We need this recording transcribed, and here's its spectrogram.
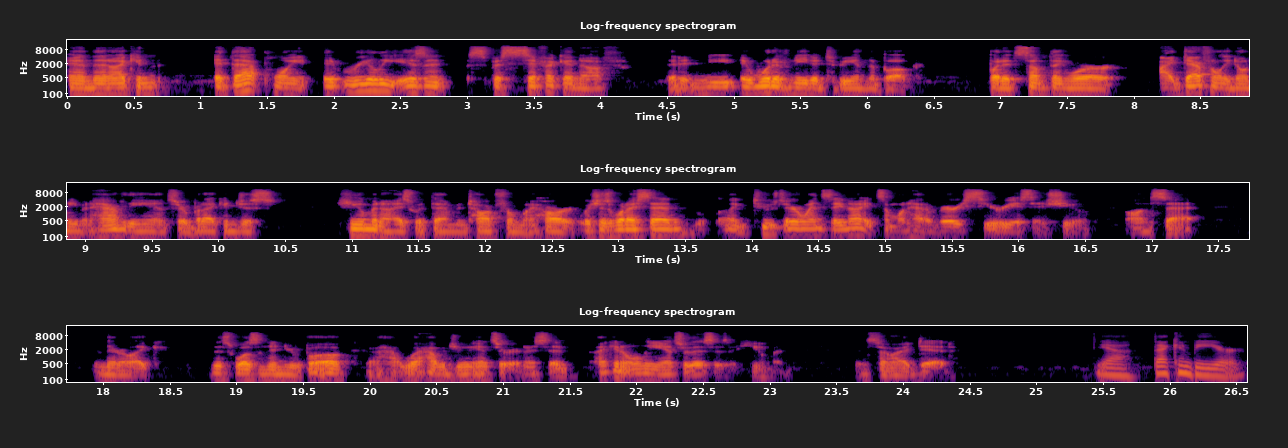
And then I can, at that point, it really isn't specific enough that it need it would have needed to be in the book. But it's something where I definitely don't even have the answer, but I can just humanize with them and talk from my heart, which is what I said like Tuesday or Wednesday night. Someone had a very serious issue on set, and they're like, "This wasn't in your book. How, how would you answer it?" And I said, "I can only answer this as a human," and so I did. Yeah, that can be your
